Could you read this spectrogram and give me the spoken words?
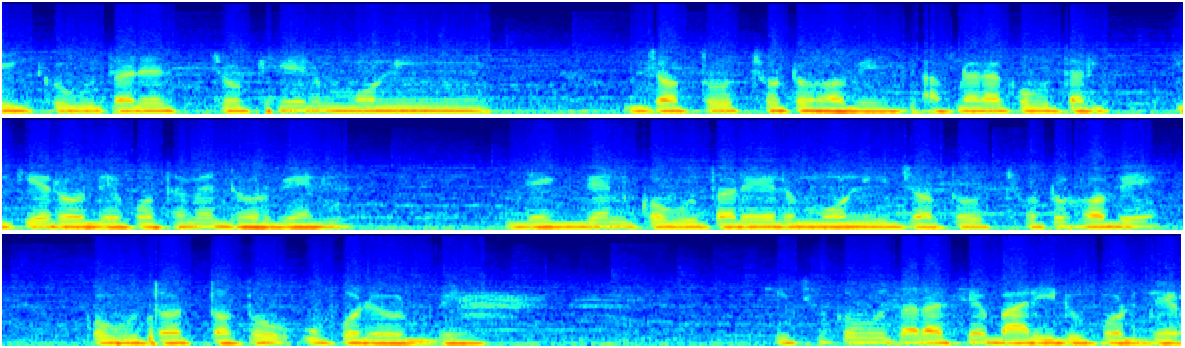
এই কবুতরের চোখের মণি যত ছোট হবে, আপনারা কবুতরটিকে রোদে প্রথমে ধরবেন। দেখবেন কবুতরের মণি যত ছোট হবে, কবুতর তত উপরে উঠবে। কিছু কবুতর আছে বাড়ির উপর দিয়ে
